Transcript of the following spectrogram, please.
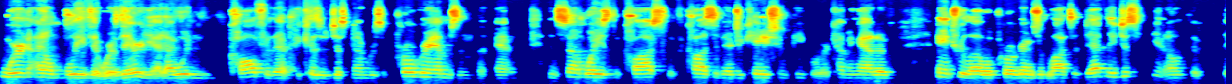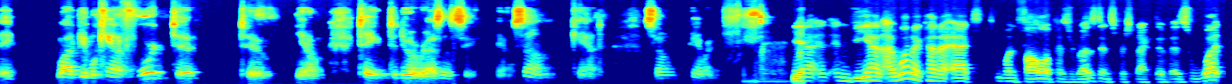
We're i don't believe that we're there yet. I wouldn't call for that because of just numbers of programs and, and in some ways the cost with the cost of education people are coming out of entry level programs with lots of debt. And they just you know they a lot of people can't afford to to you know take to do a residency. You know some can't so anyway Yeah, and, and Vien, I want to kind of ask one follow up as a resident's perspective is what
